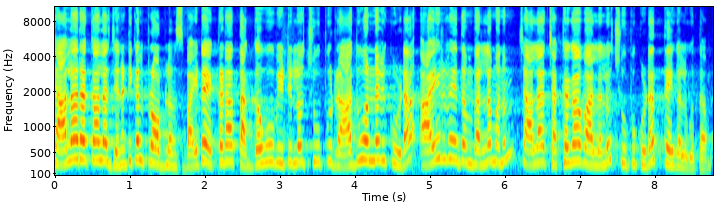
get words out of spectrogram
చాలా రకాల జెనెటికల్ ప్రాబ్లమ్స్ బయట ఎక్కడ తగ్గవు వీటిలో చూపు రాదు అన్నవి కూడా ఆయుర్వేదం వల్ల మనం చాలా చక్కగా వాళ్ళలో చూపు కూడా తేగలుగుతాం.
